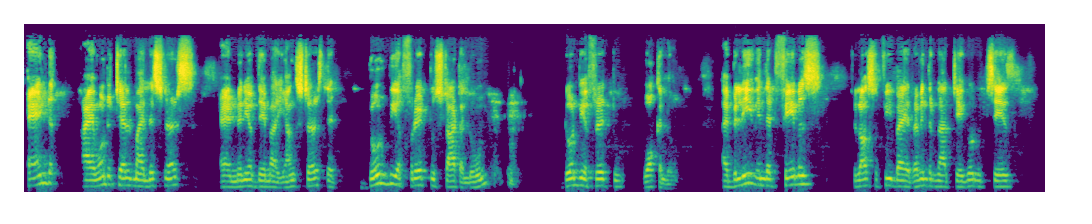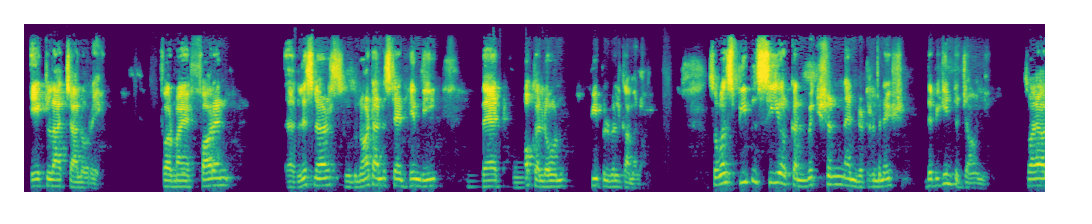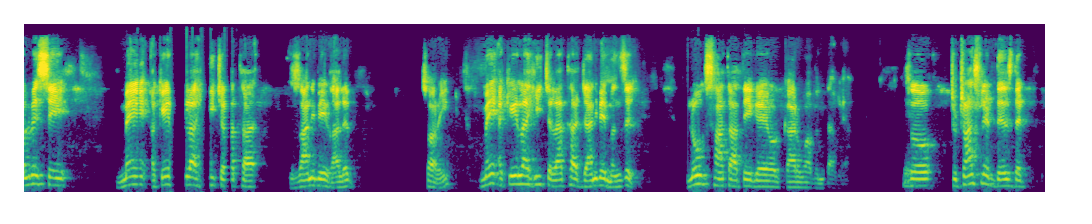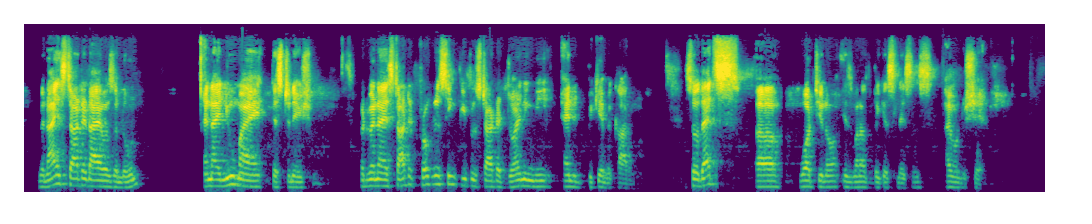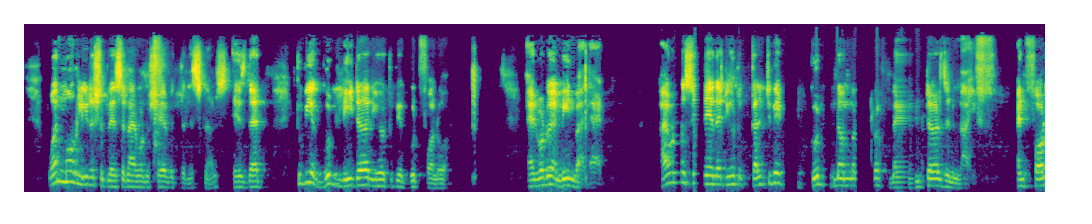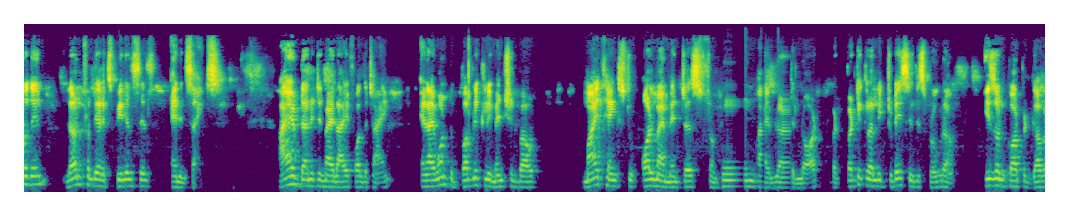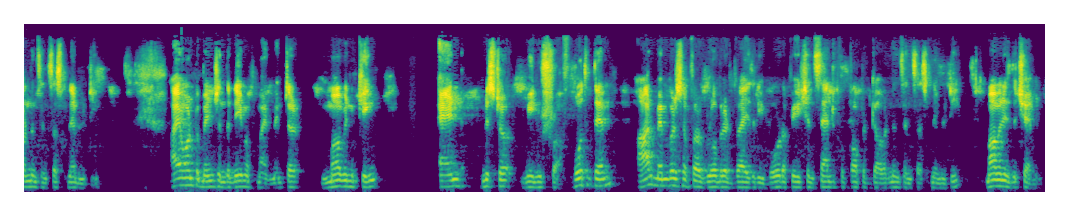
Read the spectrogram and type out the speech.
And I want to tell my listeners, and many of them are youngsters, that don't be afraid to start alone. Don't be afraid to walk alone. I believe in that famous philosophy by Ravindranath Tagore, which says, Ekla chalo re. For my foreign uh, listeners who do not understand Hindi, that walk alone, people will come along. So once people see your conviction and determination, they begin to join you. So I always say, मैं अकेला ही चला था जानब Ghalib sorry मैं अकेला ही चला था जानब मंजिल log साथ आते गए और कारवा बनता गया so to translate this that when i started i was alone and i knew my destination but when i started progressing people started joining me and it became a karma so that's uh, what you know is one of the biggest lessons i want to share one more leadership lesson I want to share with the listeners is that to be a good leader, you have to be a good follower. And what do I mean by that? I want to say that you have to cultivate a good number of mentors in life and follow them, learn from their experiences and insights. I have done it in my life all the time, and I want to publicly mention about my thanks to all my mentors from whom I have learned a lot, but particularly today in this program, is on corporate governance and sustainability. I want to mention the name of my mentor, Mervyn King, and Mr. Meenu Shroff. Both of them are members of our Global Advisory Board of Asian Center for Corporate Governance and Sustainability. Mervyn is the chairman.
